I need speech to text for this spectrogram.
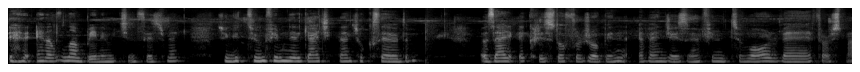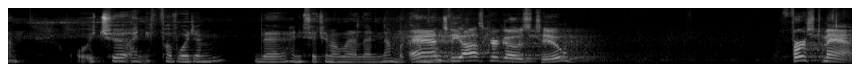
yani en azından benim için seçmek. Çünkü tüm filmleri gerçekten çok sevdim. Özellikle Christopher Robin, Avengers Infinity War ve First Man. O üçü hani favorim ve hani seçemem aralarından bakalım. And olacak. the Oscar goes to First Man.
